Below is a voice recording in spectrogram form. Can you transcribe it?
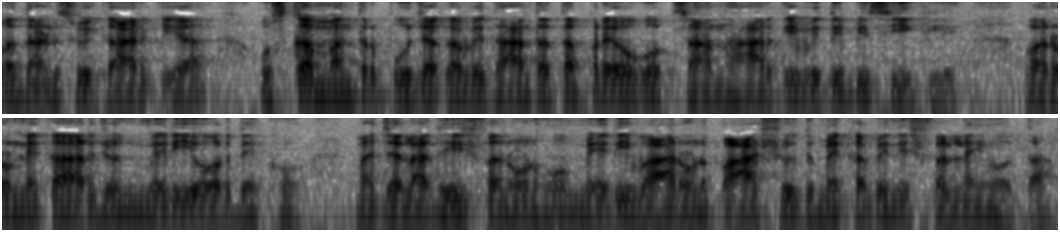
वह दंड स्वीकार किया, उसका मंत्र, पूजा का विधान तथा प्रयोग उपसंहार की विधि भी सीख ली। वरुण ने कहा, अर्जुन, मेरी ओर देखो। मैं जलाधीश वरुण हूँ, मेरी वारुण पाश युद्ध में कभी निष्फल नहीं होता।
